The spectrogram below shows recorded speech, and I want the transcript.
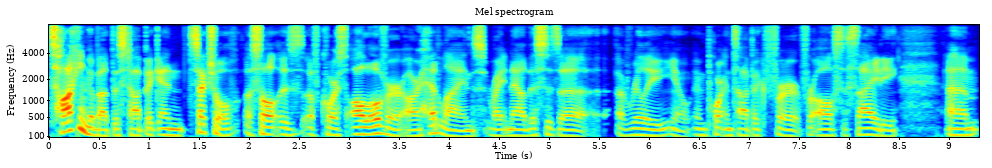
talking about this topic. And sexual assault is, of course, all over our headlines right now. This is a, a really you know important topic for for all of society. Um,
